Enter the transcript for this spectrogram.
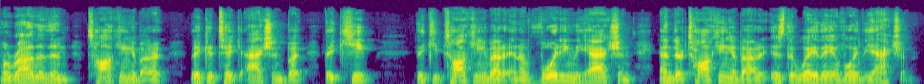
well rather than talking about it they could take action but they keep they keep talking about it and avoiding the action and they're talking about it is the way they avoid the action.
